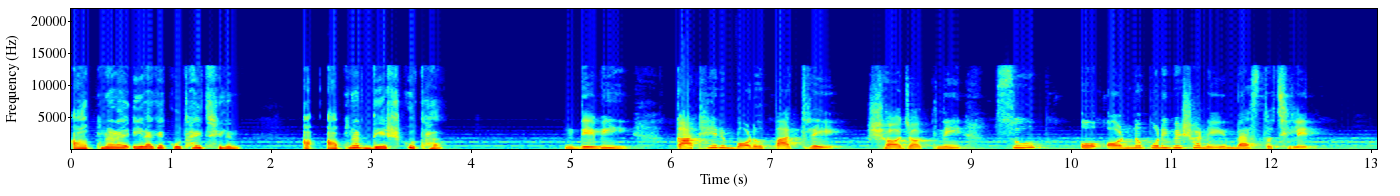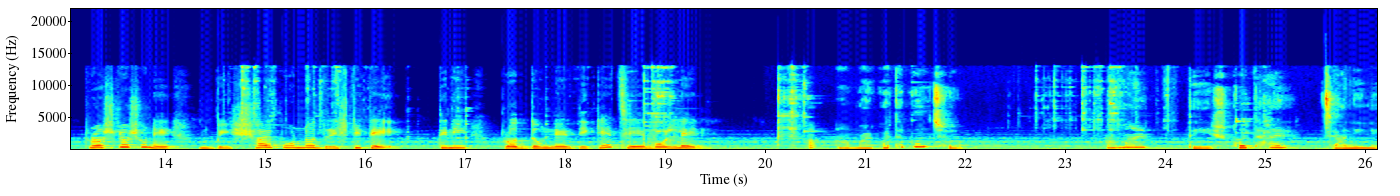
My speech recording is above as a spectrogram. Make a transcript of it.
আপনারা এর আগে কোথায় ছিলেন? আপনার দেশ কোথা? দেবী কাঠের বড় পাত্রে সযত্নে স্যুপ ও অন্ন পরিবেশনে ব্যস্ত ছিলেন। প্রশ্ন শুনে বিস্ময়পূর্ণ দৃষ্টিতে তিনি প্রদ্যুম্নের দিকে চেয়ে বললেন আমার কথা বলছো? আমার দেশ কোথায় জানি নে।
